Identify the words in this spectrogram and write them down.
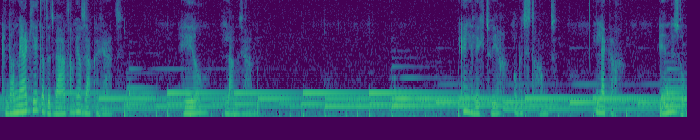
En dan merk je dat het water weer zakken gaat. Heel langzaam. En je ligt weer op het strand. Lekker in de zon.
